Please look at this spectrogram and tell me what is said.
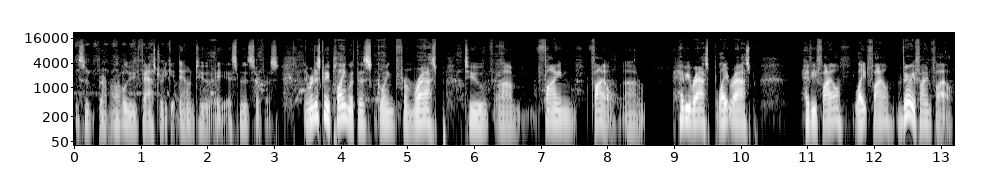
this would probably be faster to get down to a, a smooth surface. And we're just going to be playing with this, going from rasp to um, fine file, uh, heavy rasp, light rasp, heavy file, light file, very fine file,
